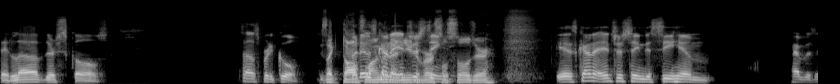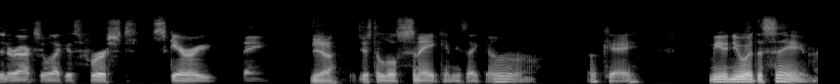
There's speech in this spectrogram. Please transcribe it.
They love their skulls. So that was pretty cool. He's like Dolph Lundgren and Universal. Soldier. Yeah, it's kind of interesting to see him have his interaction with like his first scary thing. Yeah. just a little snake, and he's like, "Oh, okay, me and you are the same.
